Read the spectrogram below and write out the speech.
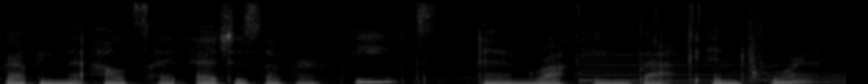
Grabbing the outside edges of our feet and rocking back and forth.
